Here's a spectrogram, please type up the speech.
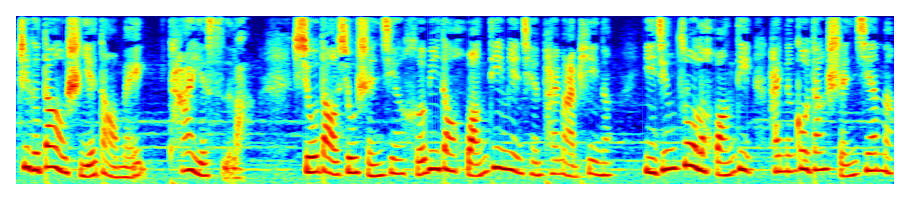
这个道士也倒霉，他也死了。修道修神仙，何必到皇帝面前拍马屁呢？已经做了皇帝，还能够当神仙吗？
